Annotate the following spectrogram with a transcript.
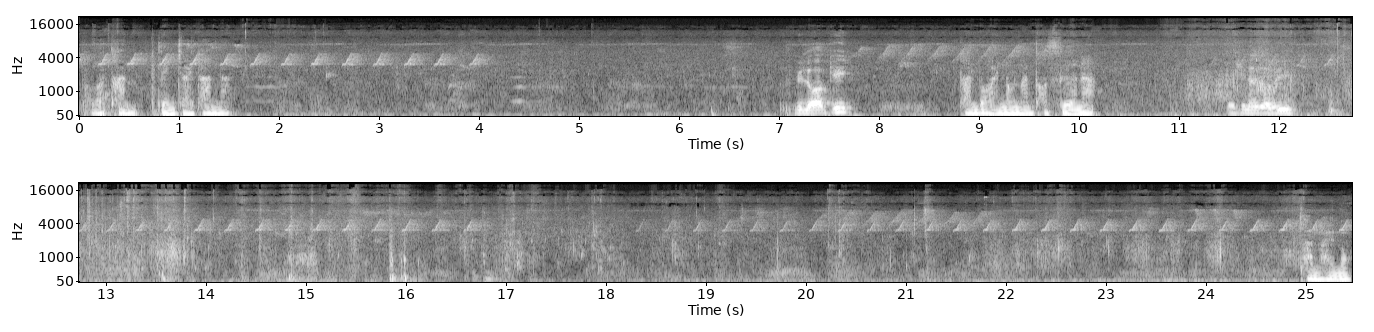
เพราะว่าท่านเกรงใจท่านนะ Vi lå og gik. ท่านบอกให้น้องนันถอดเสื้อนะ Jeg kan ned og vi. ท่านให้น้อง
